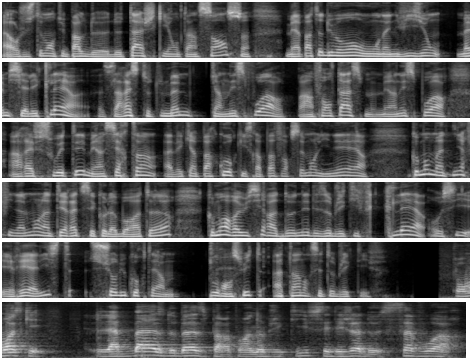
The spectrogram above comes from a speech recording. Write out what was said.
Alors justement, tu parles de, tâches qui ont un sens, mais à partir du moment où on a une vision, même si elle est claire, ça reste tout de même qu'un espoir, pas un fantasme, mais un espoir, un rêve souhaité, mais incertain, avec un parcours qui ne sera pas forcément linéaire. Comment maintenir finalement l'intérêt de ses collaborateurs? Comment réussir à donner des objectifs clairs aussi et réalistes sur du court terme pour ensuite atteindre cet objectif? Pour moi, ce qui est la base de base par rapport à un objectif, c'est déjà de savoir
